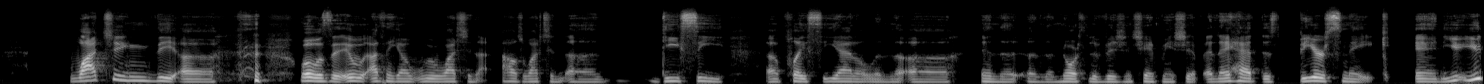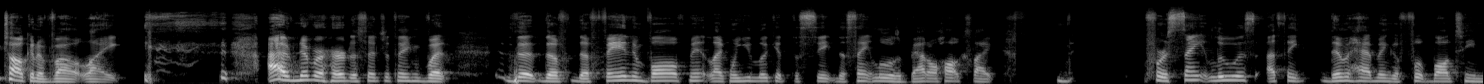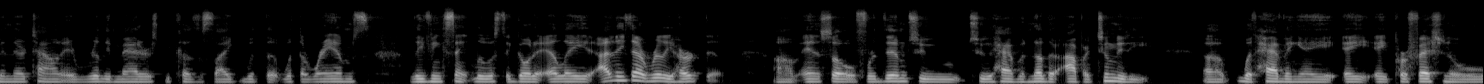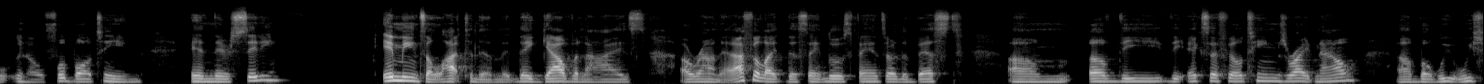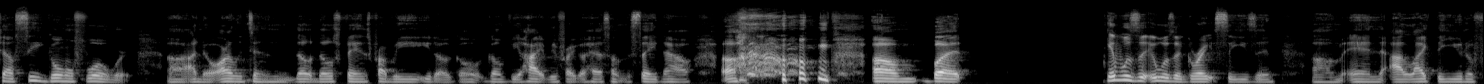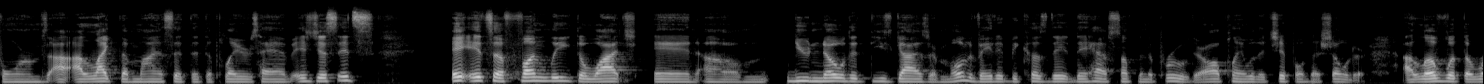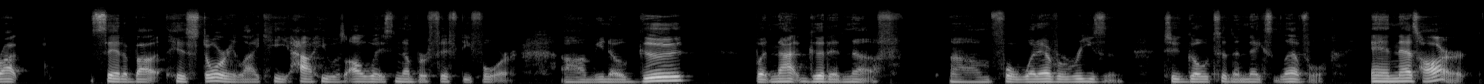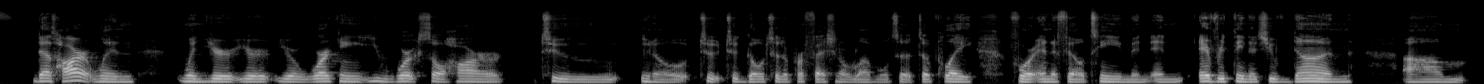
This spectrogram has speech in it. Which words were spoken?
Watching the uh what was it? it I think I, we were watching I was watching uh DC uh play Seattle in the uh in the in the North Division Championship and they had this beer snake and you you talking about like I've never heard of such a thing, but the the the fan involvement, like when you look at the the St. Louis Battlehawks, like for St. Louis, I think them having a football team in their town it really matters because it's like with the with the Rams leaving St. Louis to go to LA, I think that really hurt them. Um, and so for them to to have another opportunity uh, with having a, a a professional you know football team in their city, it means a lot to them. They galvanize around that. I feel like the St. Louis fans are the best um, of the the XFL teams right now. Uh, but we we shall see going forward. Uh, I know Arlington; th- those fans probably you know go gonna be hyped. They're probably gonna have something to say now. Uh, um, but it was it was a great season. Um, and I like the uniforms. I, I like the mindset that the players have. It's just it's it, it's a fun league to watch, and um, you know that these guys are motivated because they they have something to prove. They're all playing with a chip on their shoulder. I love what The Rock said about his story, like he how he was always number fifty four. Um, you know, good, but not good enough um, for whatever reason to go to the next level and that's hard that's hard when when you're you're you're working you work so hard to you know to to go to the professional level to to play for NFL team and and everything that you've done um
